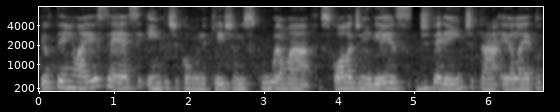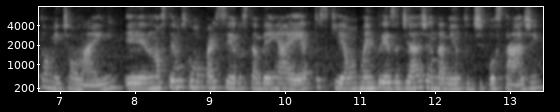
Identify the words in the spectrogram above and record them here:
Eu tenho a ECS English Communication School, é uma escola de inglês diferente, tá? Ela é totalmente online. E nós temos como parceiros também a Etos, que é uma empresa de agendamento de postagem,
